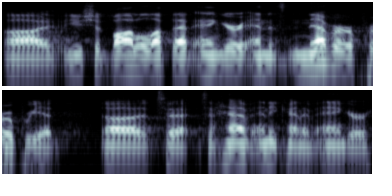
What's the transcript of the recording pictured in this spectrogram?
Uh, you should bottle up that anger, and it's never appropriate uh, to, to have any kind of anger.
